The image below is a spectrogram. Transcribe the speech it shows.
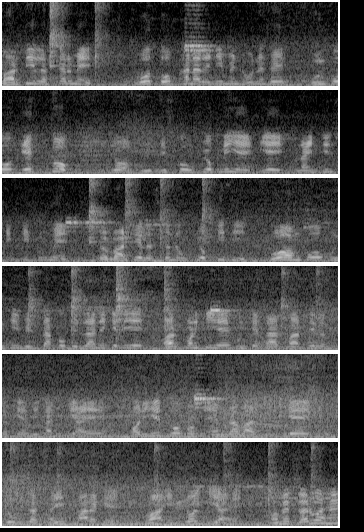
भारतीय लश्कर में वो तोपखाना रेजिमेंट होने से उनको एक तोप जो जिसको उपयोग नहीं है, ये 1962 में भारतीय लश्कर ने उपयोग की थी, वो हमको उनकी वीरता को बिरलाने के लिए अर्पण किए। उनके साथ भारतीय लश्कर के अधिकारी भी आए। और ये तो हमने अहमदाबाद के जो उनका शहीद स्मारक है, वहाँ इंस्टॉल किया है। हमें गर्व है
